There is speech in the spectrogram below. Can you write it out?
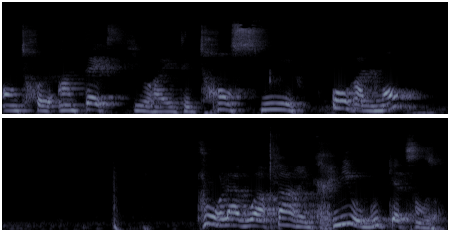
entre un texte qui aura été transmis oralement pour l'avoir par écrit au bout de 400 ans.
